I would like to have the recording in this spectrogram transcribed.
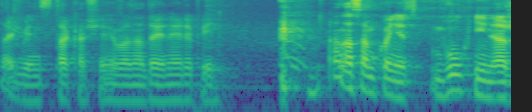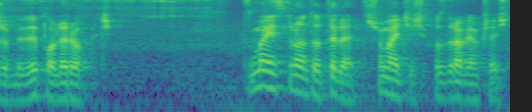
Tak więc taka się chyba nadaje najlepiej. A na sam koniec włóknina, żeby wypolerować. Z mojej strony to tyle. Trzymajcie się, pozdrawiam, cześć.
